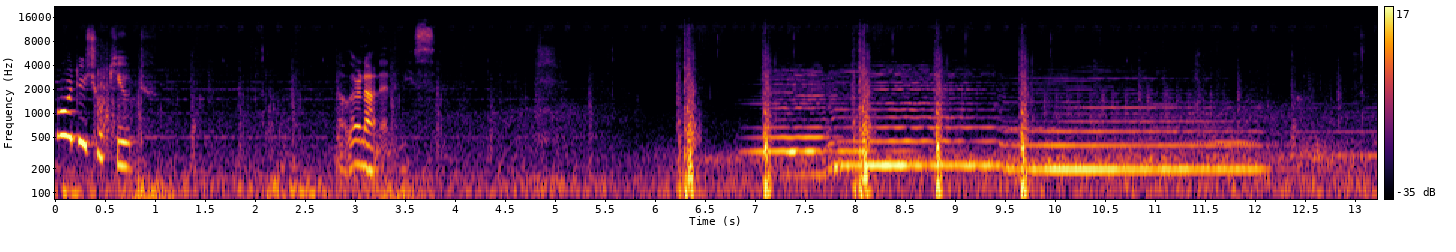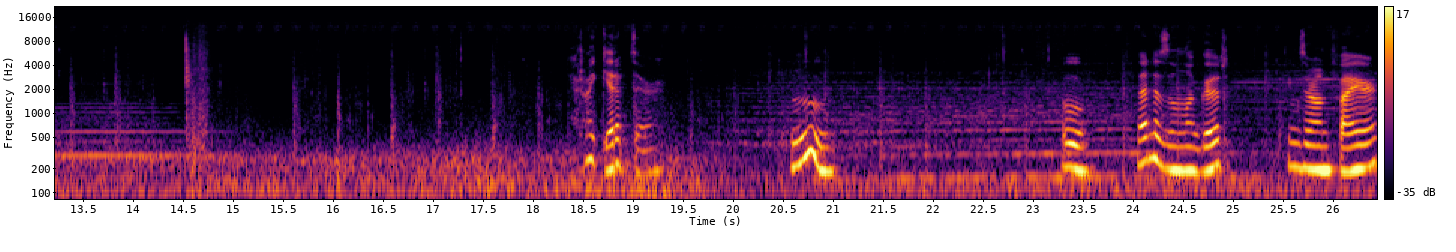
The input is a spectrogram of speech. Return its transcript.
Oh, they're so cute. No, they're not enemies. How do I get up there? Ooh. Ooh, that doesn't look good. Things are on fire.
